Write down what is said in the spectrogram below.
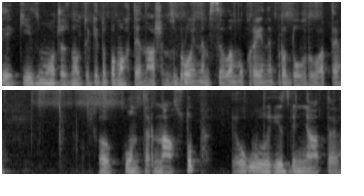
який зможе знов таки допомогти нашим Збройним силам України продовжувати е, контрнаступ і звільняти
